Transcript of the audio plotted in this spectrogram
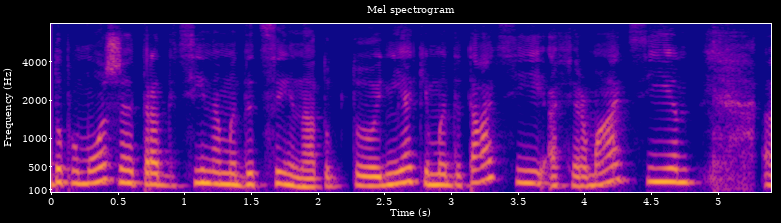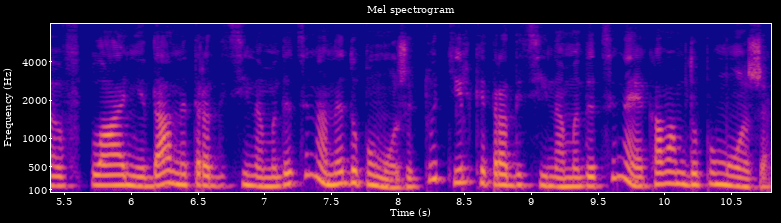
допоможе традиційна медицина, тобто ніякі медитації, афірмації в плані да, нетрадиційна медицина не допоможуть. Тут тільки традиційна медицина, яка вам допоможе.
